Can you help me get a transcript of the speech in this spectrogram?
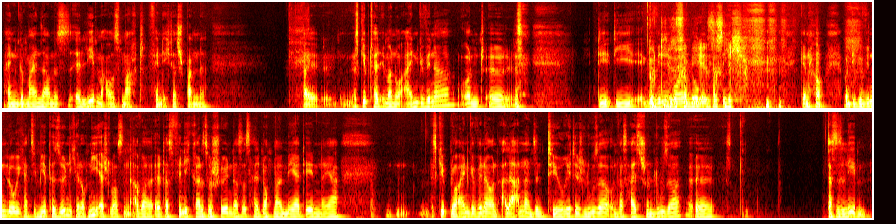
ein gemeinsames äh, Leben ausmacht, finde ich das Spannende. Weil äh, es gibt halt immer nur einen Gewinner und äh, die, die Gewinnlogik ist es nicht. genau. Und die Gewinnlogik hat sich mir persönlich ja noch nie erschlossen, aber äh, das finde ich gerade so schön, dass es halt nochmal mehr den, naja, es gibt nur einen Gewinner und alle anderen sind theoretisch Loser. Und was heißt schon Loser? Äh, das ist Leben.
